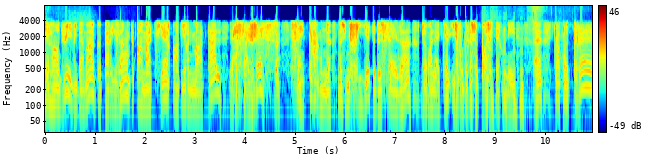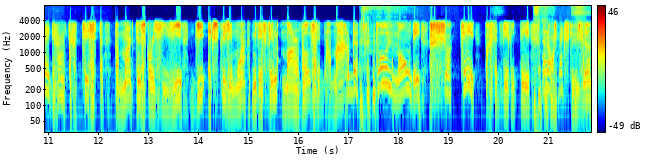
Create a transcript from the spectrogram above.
C'est rendu évidemment que, par exemple, en matière environnementale, la sagesse s'incarne dans une fillette de 16 ans devant laquelle il faudrait se prosterner. Hein? Quand un très grand artiste comme Martin Scorsese dit, excusez-moi, mais les films Marvel, c'est de la marde, tout le monde est choqué par cette vérité. Non, non, je m'excuse, là.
